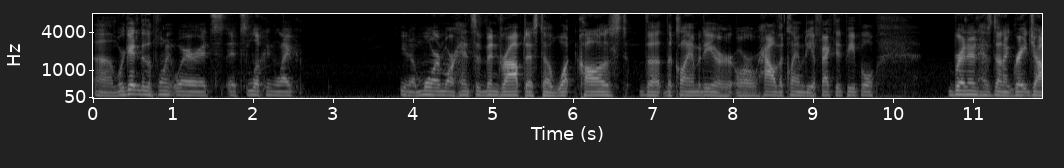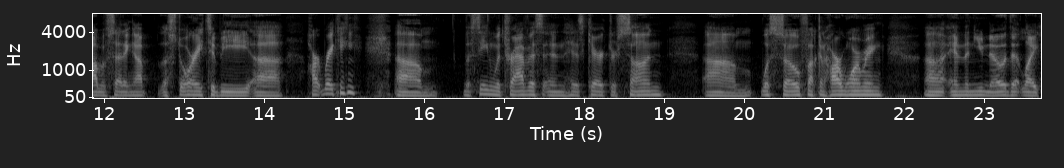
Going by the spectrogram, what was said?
Um, we're getting to the point where it's it's looking like you know more and more hints have been dropped as to what caused the the calamity or or how the calamity affected people. Brennan has done a great job of setting up the story to be uh, heartbreaking. Um, the scene with Travis and his character's son um, was so fucking heartwarming, uh, and then you know that like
